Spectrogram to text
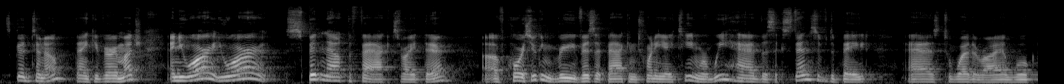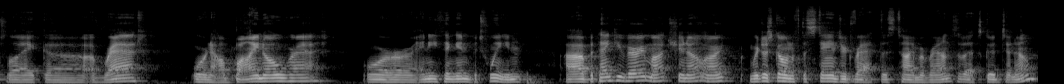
it's good to know. Thank you very much. And you are you are spitting out the facts right there. Uh, of course, you can revisit back in 2018 where we had this extensive debate as to whether I looked like uh, a rat or an albino rat or anything in between. Uh, but thank you very much. You know, we're just going with the standard rat this time around, so that's good to know.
